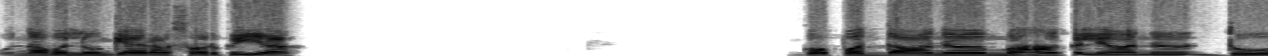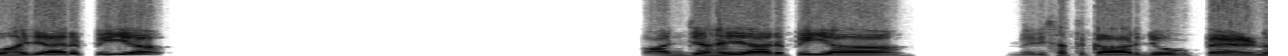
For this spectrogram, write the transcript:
ਉਹਨਾਂ ਵੱਲੋਂ 1100 ਰੁਪਇਆ ਗੋਪਤ ਦਾਨ ਮਹਾ ਕਲਿਆਣ 2000 ਰੁਪਇਆ 5000 ਰੁਪਇਆ ਮੇਰੀ ਸਤਿਕਾਰਯੋਗ ਭੈਣ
